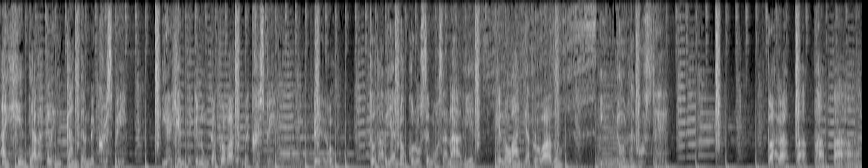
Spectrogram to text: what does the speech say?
Hay gente a la que le encanta el McCrispy y hay gente que nunca ha probado el McCrispy. Pero todavía no conocemos a nadie que lo haya probado y no le guste. Para pa pa pa.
